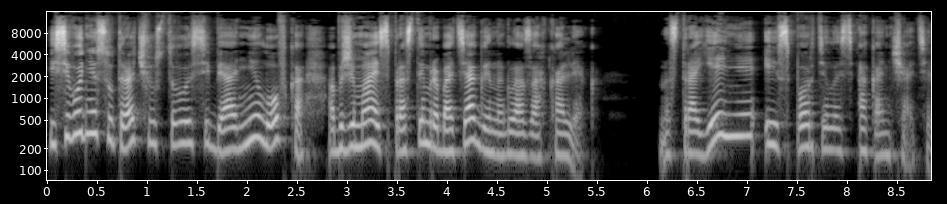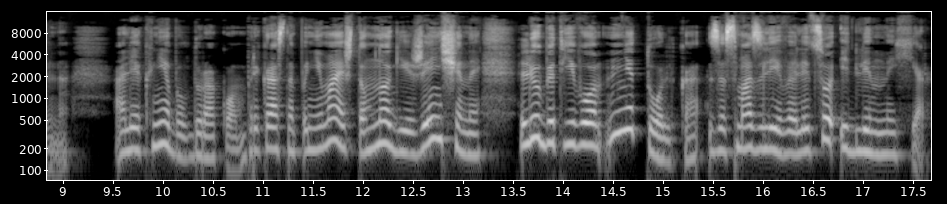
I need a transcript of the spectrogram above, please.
И сегодня с утра чувствовала себя неловко, обжимаясь с простым работягой на глазах коллег. Настроение испортилось окончательно. Олег не был дураком, прекрасно понимая, что многие женщины любят его не только за смазливое лицо и длинный хер.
